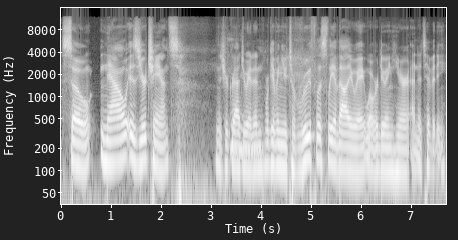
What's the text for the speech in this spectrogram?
So now is your chance that you're graduated. We're giving you to ruthlessly evaluate what we're doing here at Nativity.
